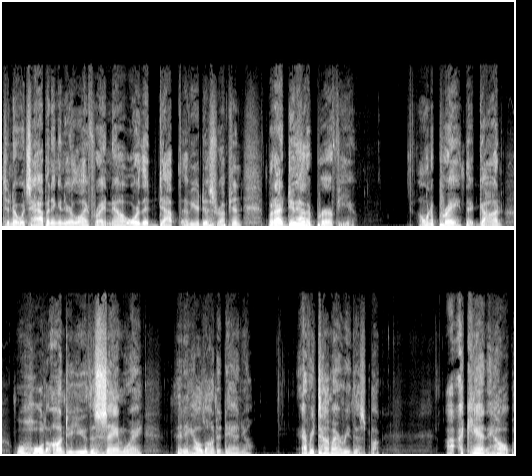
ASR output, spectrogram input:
to know what's happening in your life right now or the depth of your disruption, but I do have a prayer for you. I want to pray that God will hold on to you the same way that He held on to Daniel. Every time I read this book, I, I can't help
